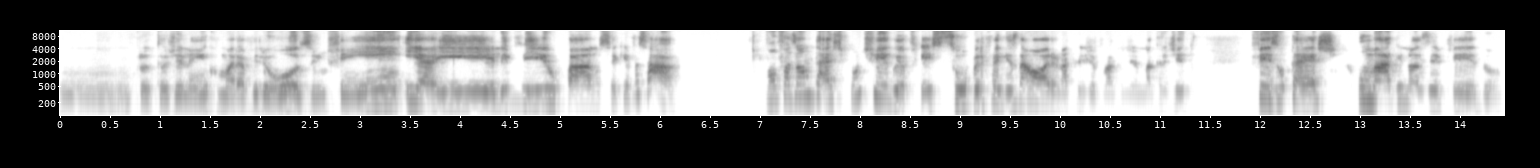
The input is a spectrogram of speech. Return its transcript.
um produtor de elenco maravilhoso, enfim. E aí ele viu, pá, não sei o que, falou assim, ah, vamos fazer um teste contigo. Eu fiquei super feliz na hora, eu não acredito, não acredito, não acredito. Fiz o teste. O Magno Azevedo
